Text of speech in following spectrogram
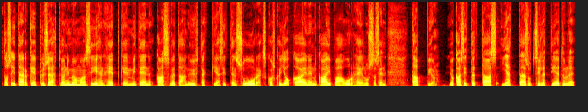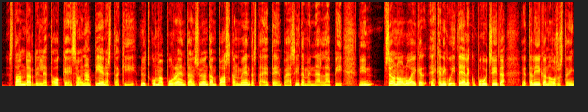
tosi tärkeä pysähtyä nimenomaan siihen hetkeen, miten kasvetaan yhtäkkiä sitten suureksi, koska jokainen kaipaa urheilussa sen tappion, joka sitten taas jättää sut sille tietylle standardille, että okei, se on enää pienestäkin. Nyt kun mä puren tämän, syön tämän paskan, menen tästä eteenpäin ja siitä mennään läpi, niin se on ollut eikä, ehkä niin kuin itselle, kun puhuit siitä, että liikanoususta, niin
